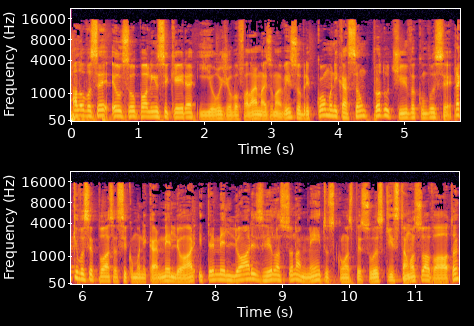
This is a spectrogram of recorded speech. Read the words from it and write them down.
Alô você, eu sou Paulinho Siqueira e hoje eu vou falar mais uma vez sobre comunicação produtiva com você, para que você possa se comunicar melhor e ter melhores relacionamentos com as pessoas que estão à sua volta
